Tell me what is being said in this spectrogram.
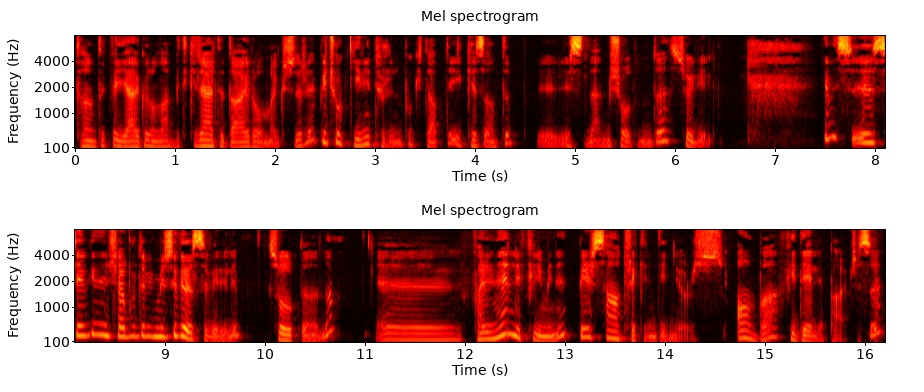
tanıdık ve yaygın olan bitkiler de dahil olmak üzere birçok yeni türün bu kitapta ilk kez anıtıp e, resimlenmiş olduğunu da söyleyelim. Evet sevgili dinleyiciler burada bir müzik arası verelim, soluklanalım e, Farinelli filminin bir soundtrackini dinliyoruz. Omba Fidele parçası.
